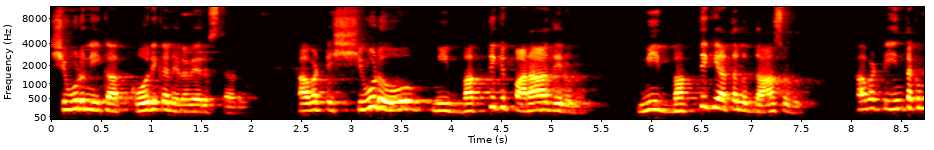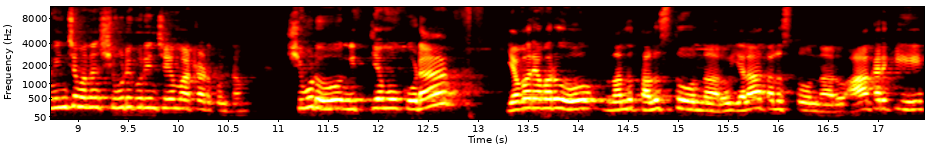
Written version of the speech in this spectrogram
శివుడు నీకు ఆ కోరిక నెరవేరుస్తాడు. కాబట్టి శివుడు మీ భక్తికి పరాధీనుడు మీ భక్తికి అతను దాసుడు. కాబట్టి ఇంతకు మించి మనం శివుడి గురించి ఏం మాట్లాడుకుంటాం? శివుడు నిత్యము కూడా ఎవరెవరు నన్ను తలుస్తూ ఉన్నారు ఎలా తలుస్తూ ఉన్నారు ఆఖరికి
